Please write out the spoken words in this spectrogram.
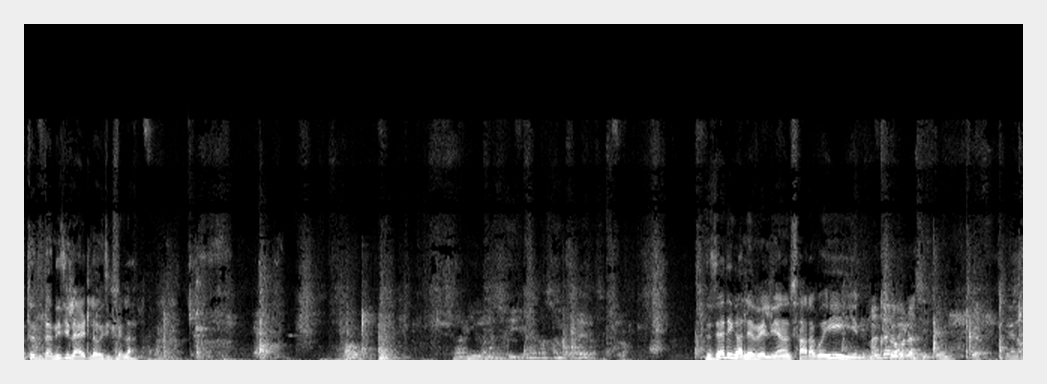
तो दानी जी लाइट लो जी फ़िलहाल जहरी गल है वेलियाँ सारा कोई ही अंदर होना सी ये ना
